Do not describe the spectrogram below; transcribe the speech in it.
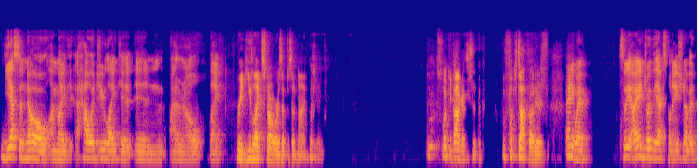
yes and no. I'm like, how would you like it in I don't know, like Reed he liked Star Wars Episode Nine. What the fuck you talking? What the fuck you talking about here? Anyway, so yeah, I enjoyed the explanation of it.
